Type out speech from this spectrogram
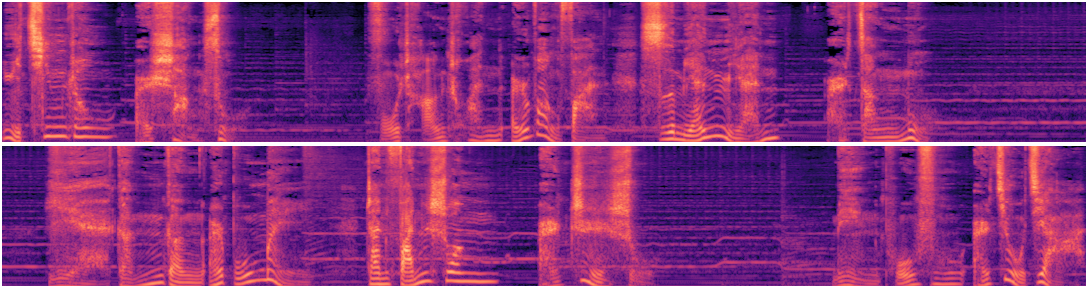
欲轻舟而上溯。浮长川而忘返，思绵绵而增暮。夜耿耿而不寐，沾繁霜而至暑。命仆夫而就驾，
